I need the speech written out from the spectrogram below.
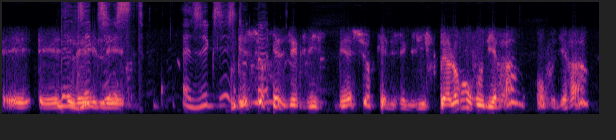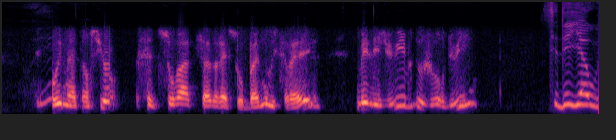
Et, elles existent. Elles existent. Bien sûr qu'elles existent. Bien sûr qu'elles existent. Mais alors on vous dira, on vous dira, oui, mais attention, cette sourate s'adresse aux Banu Israël, mais les Juifs d'aujourd'hui, c'est des Yaouds.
